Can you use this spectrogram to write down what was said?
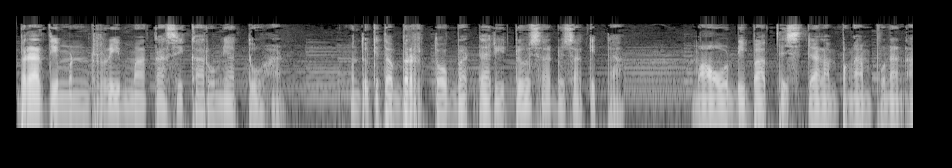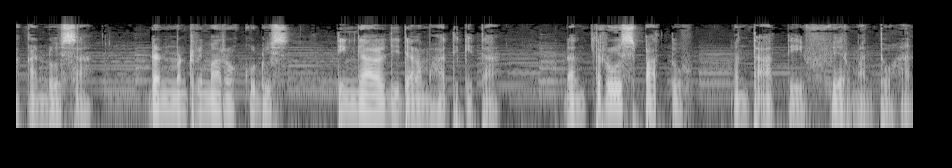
berarti menerima kasih karunia Tuhan untuk kita bertobat dari dosa-dosa kita, mau dibaptis dalam pengampunan akan dosa, dan menerima Roh Kudus tinggal di dalam hati kita, dan terus patuh mentaati firman Tuhan.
